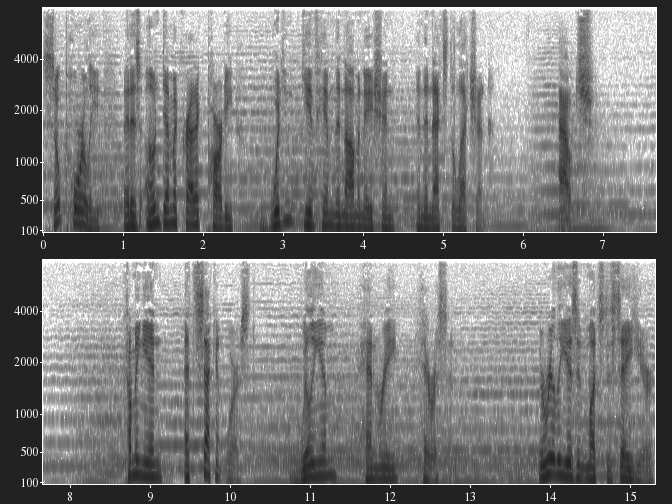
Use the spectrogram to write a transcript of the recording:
so poorly that his own Democratic Party wouldn't give him the nomination in the next election. Ouch. Coming in at second worst, William Henry Harrison. There really isn't much to say here.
